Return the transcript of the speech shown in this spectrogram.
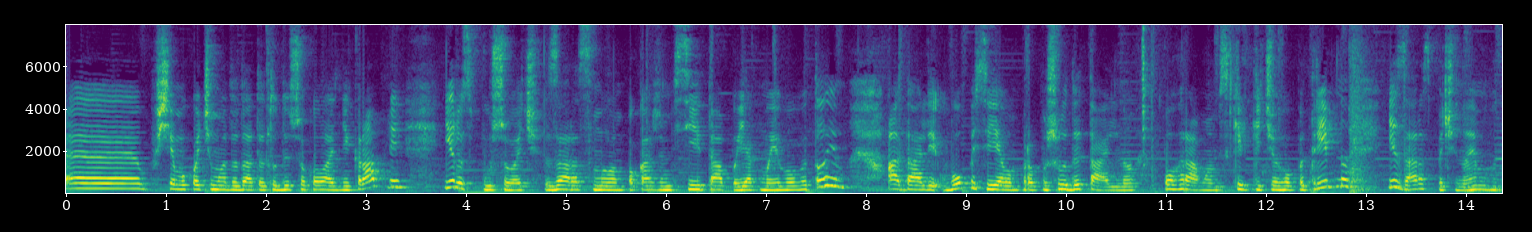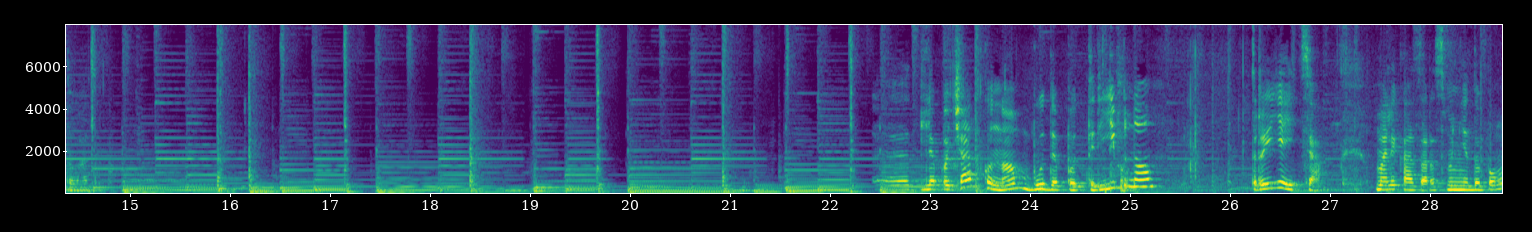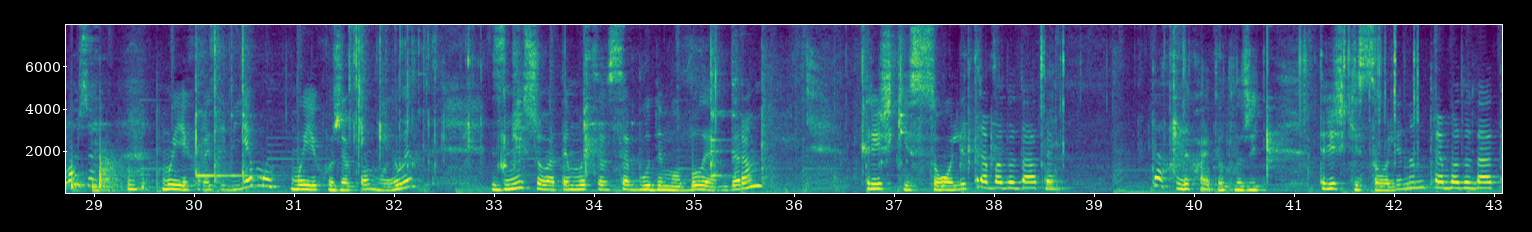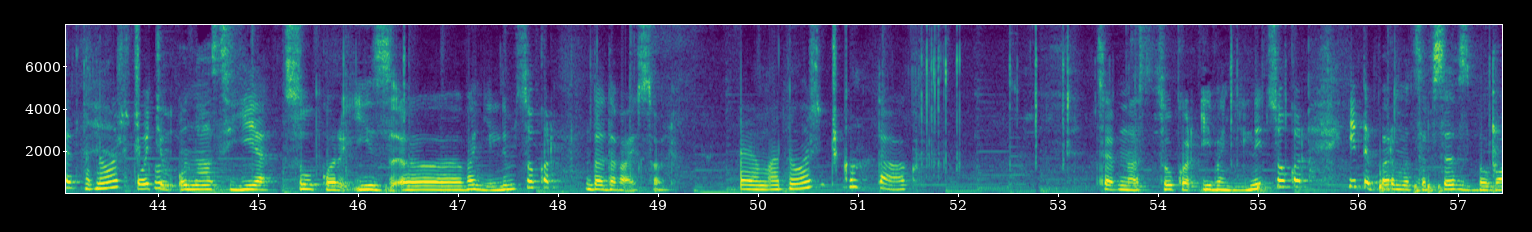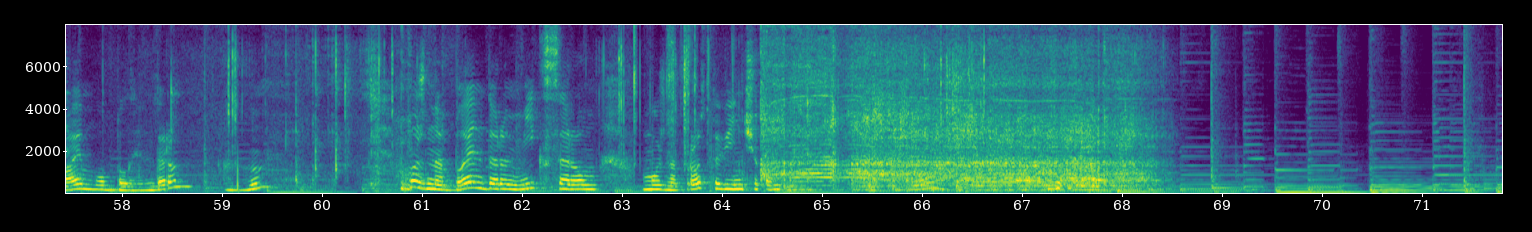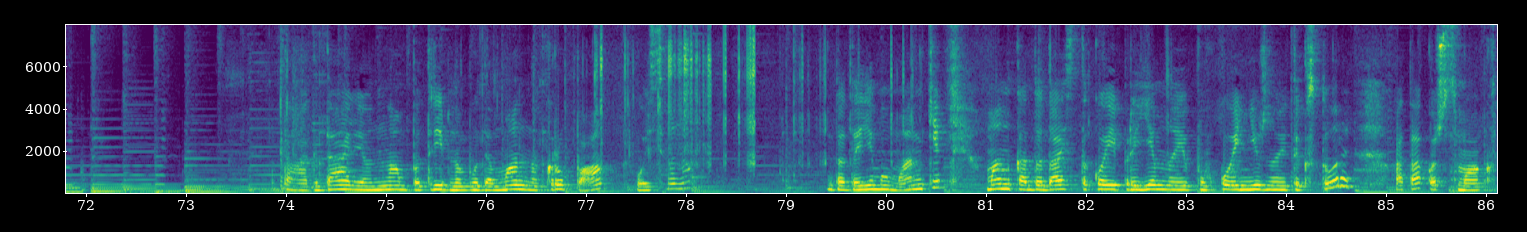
Е, ще ми хочемо додати туди шоколадні краплі і розпушувач. Зараз ми вам покажемо всі етапи, як ми його готуємо. А далі в описі я вам пропишу детально по грамам, скільки чого потрібно. І зараз починаємо готувати. Е, Для початку нам буде потрібно три яйця. Маліка зараз мені допоможе. Ми їх розіб'ємо, ми їх вже помили. Змішувати ми це все будемо блендером. Трішки солі треба додати. Так, нехай тут лежить. Трішки солі нам треба додати. Потім у нас є цукор із е, ванільним цукор. Додавай соль. Ем, одну ложечку. Так. Це в нас цукор і ванільний цукор. І тепер ми це все взбиваємо блендером. Ану. Можна блендером, міксером, можна просто вінчиком. Так, далі нам потрібна буде манна крупа. Ось вона. Додаємо манки. Манка додасть такої приємної пухкої ніжної текстури, а також смак.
